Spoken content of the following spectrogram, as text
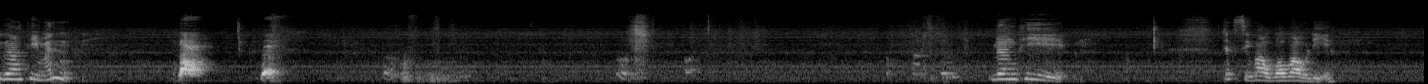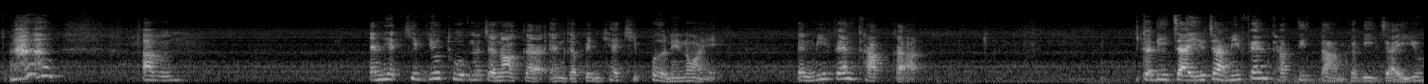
เรื่องที่มัน เรื่อง ที่จักสิเว้าบ่เว้าดีอืมแอนเฮ็ดคลิป YouTube นะจ๊ะเนาะกะแอนก็เป็นแค่คลิปเปอร์น้อยๆแอนมีแฟนคลับกะก็ดีใจอยู่จ้ะมีแฟนคลับติดตามก็ดีใจอยู่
